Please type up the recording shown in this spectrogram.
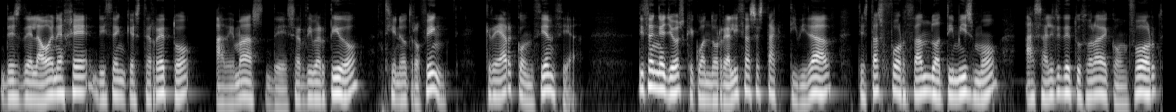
Desde la ONG dicen que este reto, además de ser divertido, tiene otro fin, crear conciencia. Dicen ellos que cuando realizas esta actividad te estás forzando a ti mismo a salir de tu zona de confort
